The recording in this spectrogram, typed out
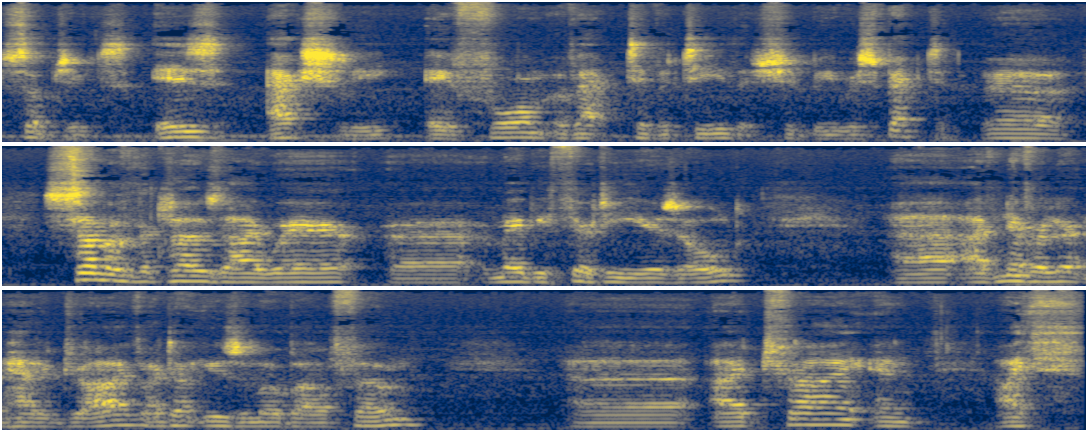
subjects is actually a form of activity that should be respected. Uh, some of the clothes I wear uh, are maybe 30 years old. Uh, I've never learned how to drive. I don't use a mobile phone. Uh, I try and I, th-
